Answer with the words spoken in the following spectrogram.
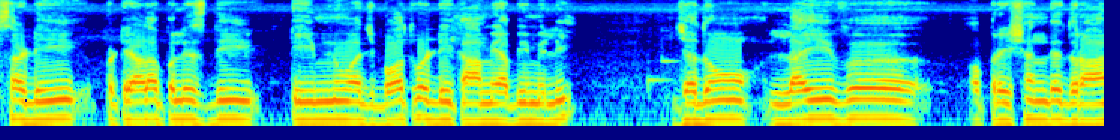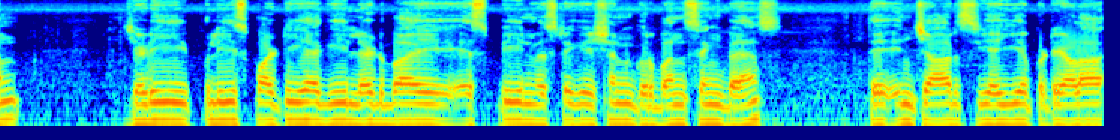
ਸਾਡੀ ਪਟਿਆਲਾ ਪੁਲਿਸ ਦੀ ਟੀਮ ਨੂੰ ਅੱਜ ਬਹੁਤ ਵੱਡੀ ਕਾਮਯਾਬੀ ਮਿਲੀ। ਜਦੋਂ ਲਾਈਵ ਆਪਰੇਸ਼ਨ ਦੇ ਦੌਰਾਨ ਜਿਹੜੀ ਪੁਲਿਸ ਪਾਰਟੀ ਹੈਗੀ led by SP investigation Gurband Singh Bains ਤੇ in charge CIA Patiala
